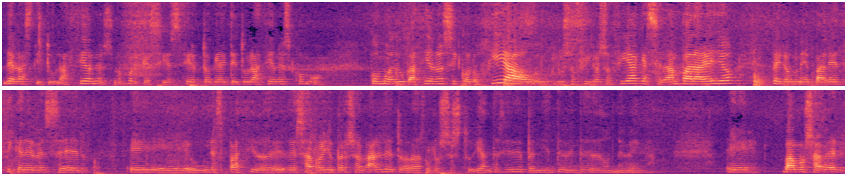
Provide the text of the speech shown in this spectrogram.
de las titulaciones, ¿no? porque sí es cierto que hay titulaciones como como educación o psicología o incluso filosofía que se dan para ello, pero me parece que debe ser eh, un espacio de desarrollo personal de todos los estudiantes independientemente de dónde vengan. Eh, vamos a ver,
